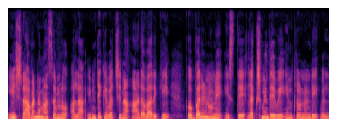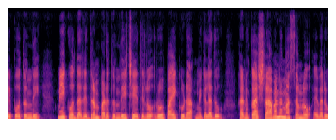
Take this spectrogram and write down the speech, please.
ఈ శ్రావణ మాసంలో అలా ఇంటికి వచ్చిన ఆడవారికి కొబ్బరి నూనె ఇస్తే లక్ష్మీదేవి ఇంట్లో నుండి వెళ్ళిపోతుంది. మీకు దరిద్రం పడుతుంది. చేతిలో రూపాయి కూడా మిగలదు. కనుక శ్రావణ మాసంలో ఎవరు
